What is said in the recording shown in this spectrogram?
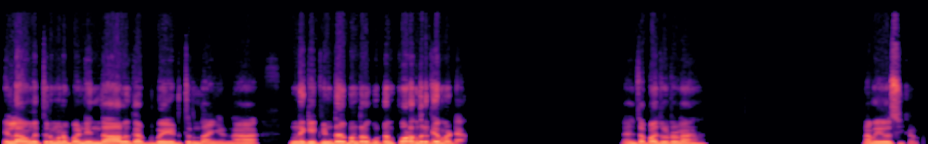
இல்லை அவங்க திருமணம் பண்ணியிருந்தாலும் கற்பப்பை எடுத்திருந்தாங்கன்னா இன்னைக்கு கிண்டல் பண்ற கூட்டம் பிறந்திருக்கே மாட்டேன். நான் தப்பா சொல்கிறேன்னா நம்ம யோசிக்கணும்.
